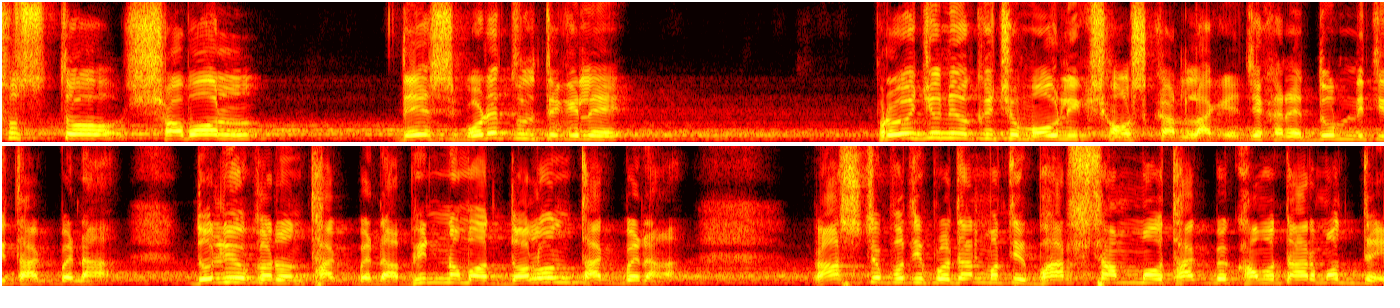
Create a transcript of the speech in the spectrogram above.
সুস্থ, সবল দেশ গড়ে তুলতে গেলে প্রয়োজনীয় কিছু মৌলিক সংস্কার লাগে, যেখানে দুর্নীতি থাকবে না, দলীয়করণ থাকবে না, ভিন্নমত দলন থাকবে না, রাষ্ট্রপতি, প্রধানমন্ত্রীর ভারসাম্য থাকবে ক্ষমতার মধ্যে,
